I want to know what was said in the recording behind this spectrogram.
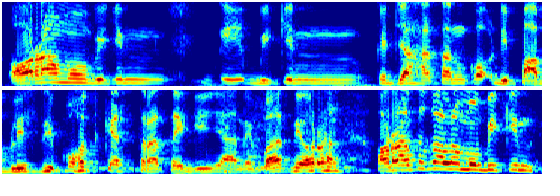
Orang mau bikin bikin kejahatan kok dipublish di podcast strateginya aneh banget nih orang. Orang tuh kalau mau bikin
